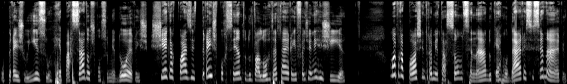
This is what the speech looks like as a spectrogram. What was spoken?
O prejuízo repassado aos consumidores chega a quase 3% do valor da tarifa de energia. Uma proposta em tramitação no Senado quer mudar esse cenário,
